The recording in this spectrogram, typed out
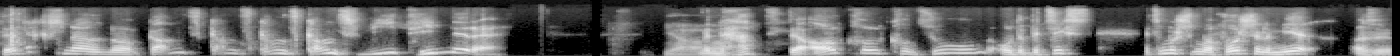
darf ich schnell noch ganz, ganz, ganz, ganz weit hindern? Ja. Man hat den Alkoholkonsum, oder beziehungsweise, jetzt musst du dir mal vorstellen, wir, also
